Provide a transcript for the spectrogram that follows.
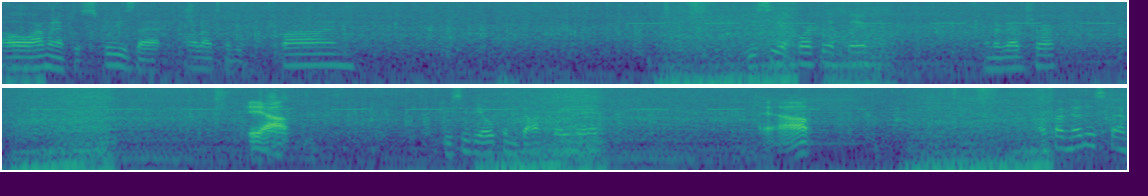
Oh, I'm gonna have to squeeze that. Oh, that's gonna be fun. Do you see a forklift there? And a red truck? Yeah. Do you see the open dock bay there? Yeah. Also, I've noticed um,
